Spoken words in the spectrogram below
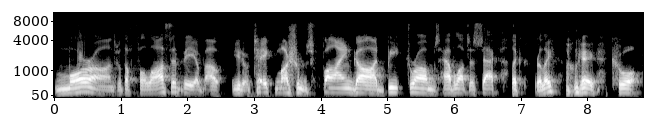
morons with a philosophy about you know take mushrooms, find God, beat drums, have lots of sex. Like really? Okay, cool.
